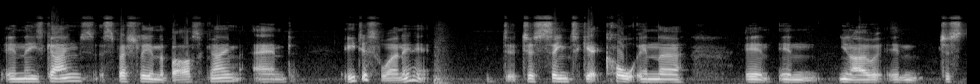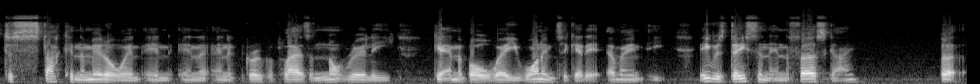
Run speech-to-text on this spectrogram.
in these games, especially in the Barca game, and he just weren't in it. It just seemed to get caught in the in in you know in just just stuck in the middle in in in a, in a group of players and not really getting the ball where you want him to get it. I mean, he, he was decent in the first game, but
